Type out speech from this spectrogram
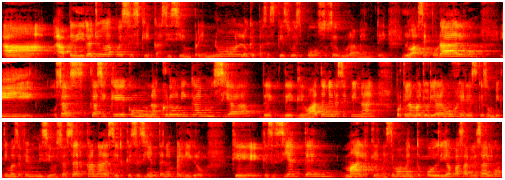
a, a, pedir ayuda, pues es que casi siempre no, lo que pasa es que su esposo seguramente lo mm. hace por algo y o sea, es casi que como una crónica anunciada de, de, que va a tener ese final, porque la mayoría de mujeres que son víctimas de feminicidio se acercan a decir que se sienten en peligro, que, que se sienten mal, que en este momento podría pasarles algo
